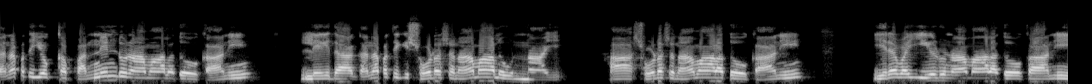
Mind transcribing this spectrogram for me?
గణపతి యొక్క పన్నెండు నామాలతో కానీ లేదా గణపతికి షోడశ నామాలు ఉన్నాయి. ఆ షోడశ నామాలతో కానీ ఇరవై ఏడు నామాలతో కానీ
